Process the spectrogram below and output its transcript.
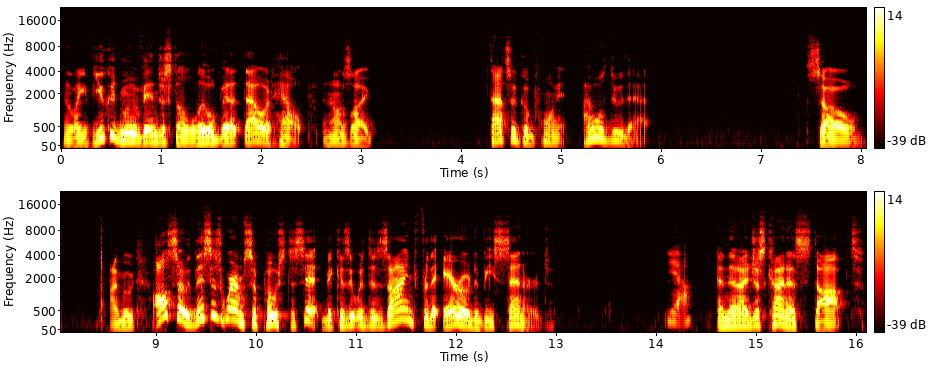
They're like, "If you could move in just a little bit, that would help." And I was like, "That's a good point. I will do that." So I moved. Also, this is where I'm supposed to sit because it was designed for the arrow to be centered. Yeah. And then I just kind of stopped.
